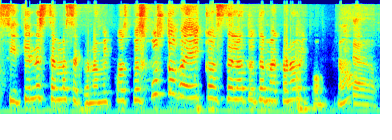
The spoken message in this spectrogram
si tienes temas económicos, pues justo ve y constela tu tema económico, ¿no? Claro.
